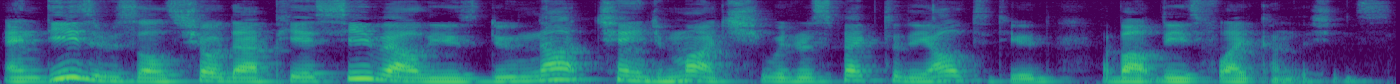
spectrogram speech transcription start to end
and these results show that PSC values do not change much with respect to the altitude about these flight conditions.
